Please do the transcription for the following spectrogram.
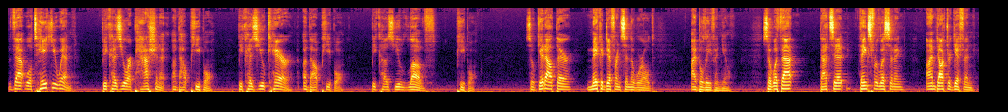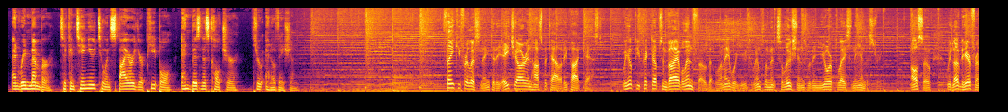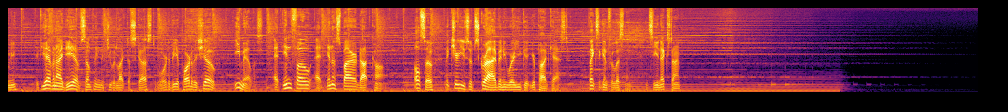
that will take you in because you are passionate about people, because you care about people, because you love people. So get out there, make a difference in the world. I believe in you. So, with that, that's it. Thanks for listening. I'm Dr. Giffen, and remember to continue to inspire your people and business culture through innovation. Thank you for listening to the HR in Hospitality podcast. We hope you picked up some valuable info that will enable you to implement solutions within your place in the industry. Also, we'd love to hear from you. If you have an idea of something that you would like discussed or to be a part of the show, email us at info at inaspire.com. Also, make sure you subscribe anywhere you get your podcast. Thanks again for listening, and see you next time.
